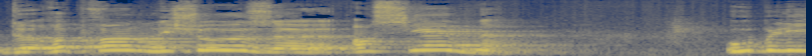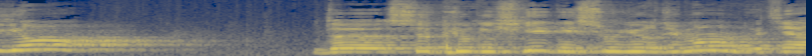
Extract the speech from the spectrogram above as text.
de, reprendre les choses anciennes, oubliant de se purifier des souillures du monde, nous tient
